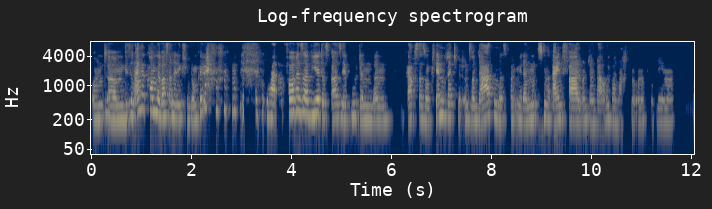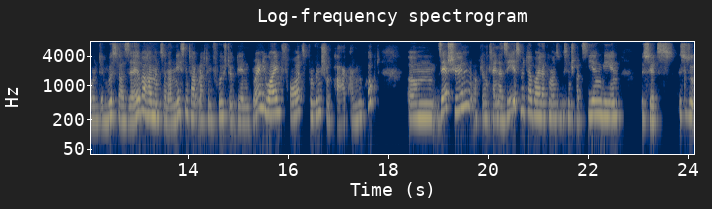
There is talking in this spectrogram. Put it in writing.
Und mhm. ähm, wir sind angekommen, da war es allerdings schon dunkel. wir hatten vorreserviert, das war sehr gut. Dann, dann gab es da so ein Klemmbrett mit unseren Daten, das konnten wir dann nutzen, reinfahren und dann da auch übernachten ohne Probleme. Und in Whistler selber haben wir uns dann am nächsten Tag nach dem Frühstück den Brandywine Falls Provincial Park angeguckt. Ähm, sehr schön, auch ein kleiner See ist mit dabei, da kann man so ein bisschen spazieren gehen. Ist jetzt, ist so,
